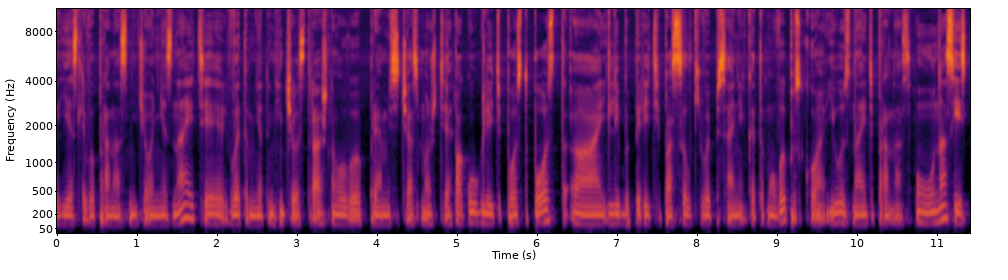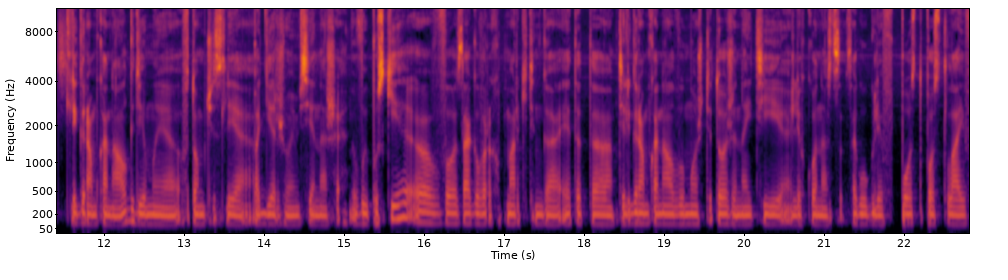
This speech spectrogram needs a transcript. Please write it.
Если вы про нас ничего не знаете, в этом нет ничего страшного. Вы прямо сейчас можете погуглить «Постпост», а, либо перейти по ссылке в описании к этому выпуску и узнаете про нас. У нас есть телеграм-канал канал, где мы в том числе поддерживаем все наши выпуски э, в заговорах маркетинга. Этот э, телеграм-канал вы можете тоже найти легко нас загуглив пост Post Live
